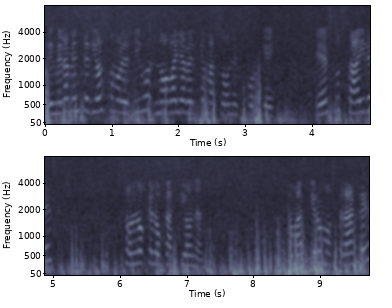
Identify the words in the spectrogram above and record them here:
Primeramente Dios, como les digo, no vaya a haber quemazones porque estos aires son lo que lo ocasionan más quiero mostrarles.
